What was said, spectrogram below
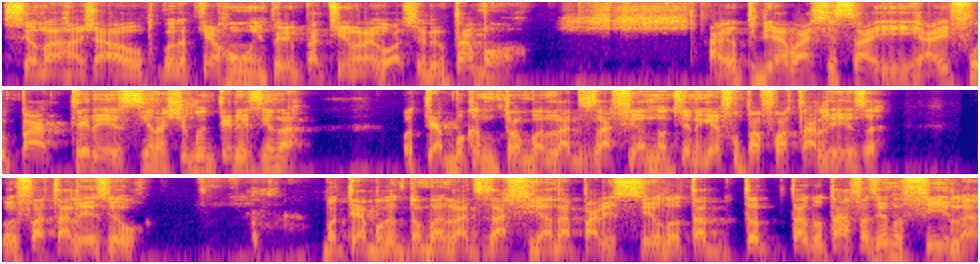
Se eu não arranjar outra coisa aqui, arrumo um emprego para ti, um negócio. Eu digo, tá bom. Aí eu pedi abaixo e saí. Aí fui para Teresina, chegou em Teresina, botei a boca no trombone lá desafiando, não tinha ninguém, fui para Fortaleza. Foi Fortaleza, eu botei a boca tomando lá desafiando, apareceu, o lutador, lutador tava fazendo fila.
